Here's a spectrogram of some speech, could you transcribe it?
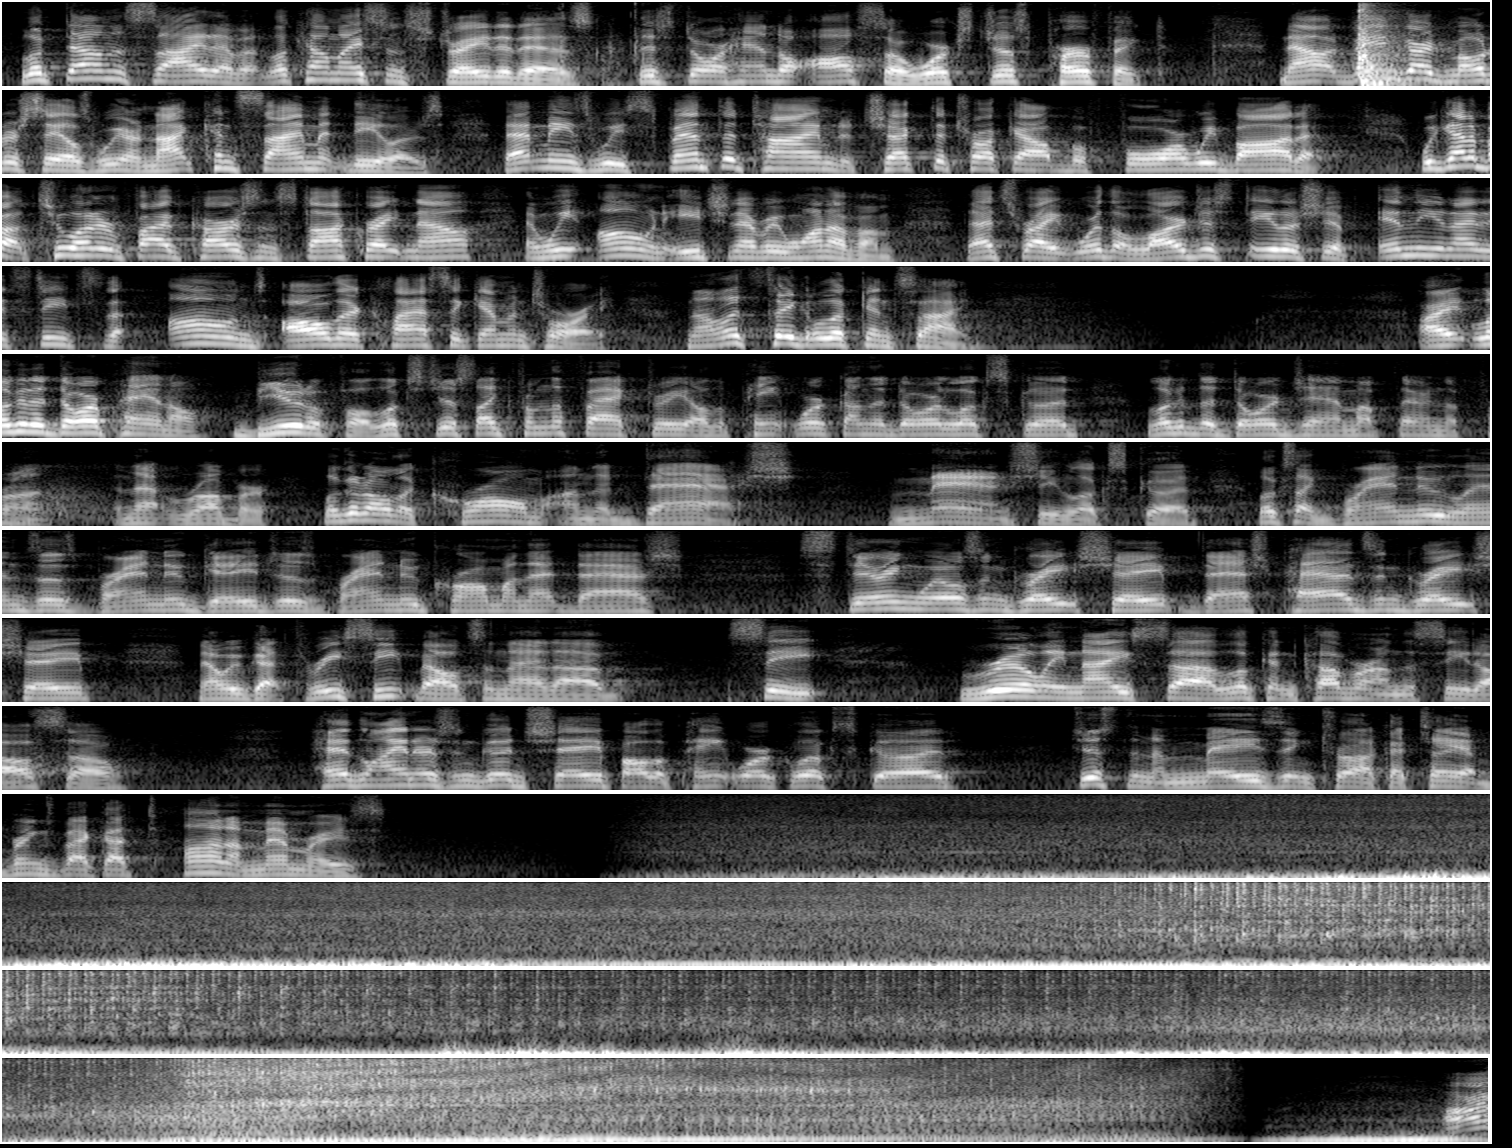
Look down the side of it. Look how nice and straight it is. This door handle also works just perfect. Now at Vanguard Motor Sales, we are not consignment dealers. That means we spent the time to check the truck out before we bought it. We got about 205 cars in stock right now, and we own each and every one of them. That's right, we're the largest dealership in the United States that owns all their classic inventory. Now let's take a look inside. All right, look at the door panel. Beautiful, looks just like from the factory. All the paintwork on the door looks good. Look at the door jamb up there in the front and that rubber. Look at all the chrome on the dash. Man, she looks good. Looks like brand new lenses, brand new gauges, brand new chrome on that dash. Steering wheel's in great shape, dash pad's in great shape. Now we've got three seat belts in that uh, seat. Really nice uh, looking cover on the seat also. Headliner's in good shape, all the paintwork looks good. Just an amazing truck. I tell you, it brings back a ton of memories.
